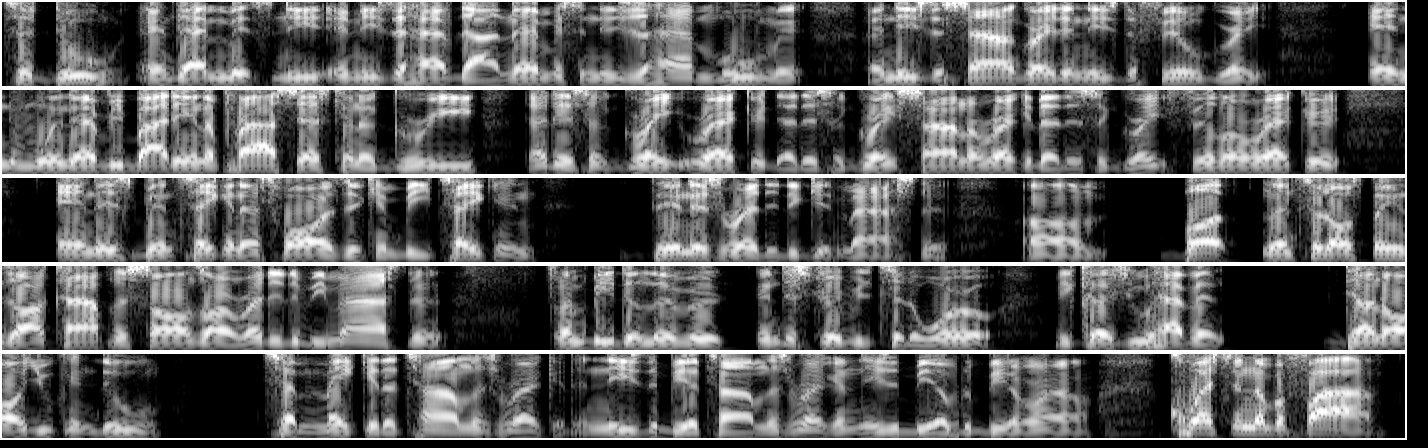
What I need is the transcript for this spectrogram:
to do, and that mix need it needs to have dynamics, it needs to have movement, it needs to sound great, it needs to feel great. And when everybody in the process can agree that it's a great record, that it's a great sounding record, that it's a great feeling record, and it's been taken as far as it can be taken, then it's ready to get mastered. Um, but until those things are accomplished, songs aren't ready to be mastered and be delivered and distributed to the world because you haven't done all you can do to make it a timeless record. It needs to be a timeless record. It needs to be able to be around. Question number five.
